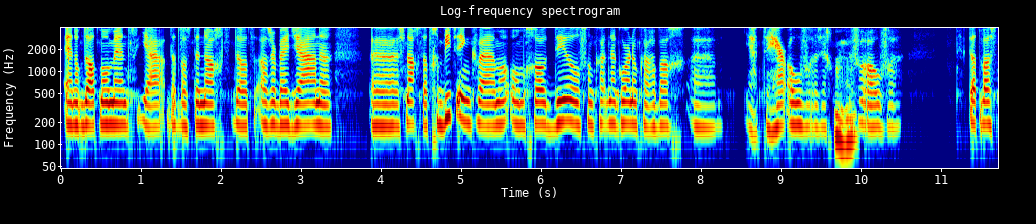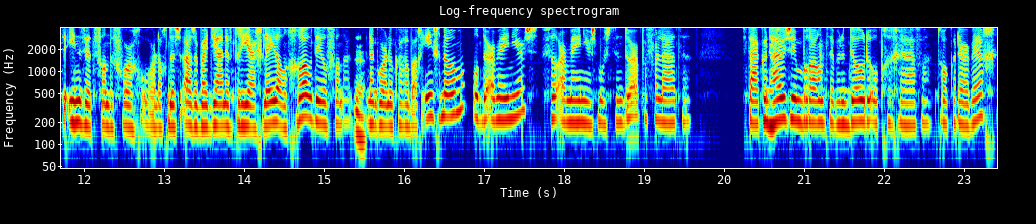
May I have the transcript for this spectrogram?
En op dat moment, ja, dat was de nacht dat Azerbeidzjanen uh, s'nachts dat gebied inkwamen om een groot deel van Nagorno-Karabach uh, ja, te heroveren, zeg maar, Mhm. te veroveren. Dat was de inzet van de vorige oorlog. Dus Azerbeidzjan heeft drie jaar geleden al een groot deel van Ja. Nagorno-Karabach ingenomen op de Armeniërs. Veel Armeniërs moesten hun dorpen verlaten staken hun huis in brand, hebben hun doden opgegraven, trokken daar weg.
